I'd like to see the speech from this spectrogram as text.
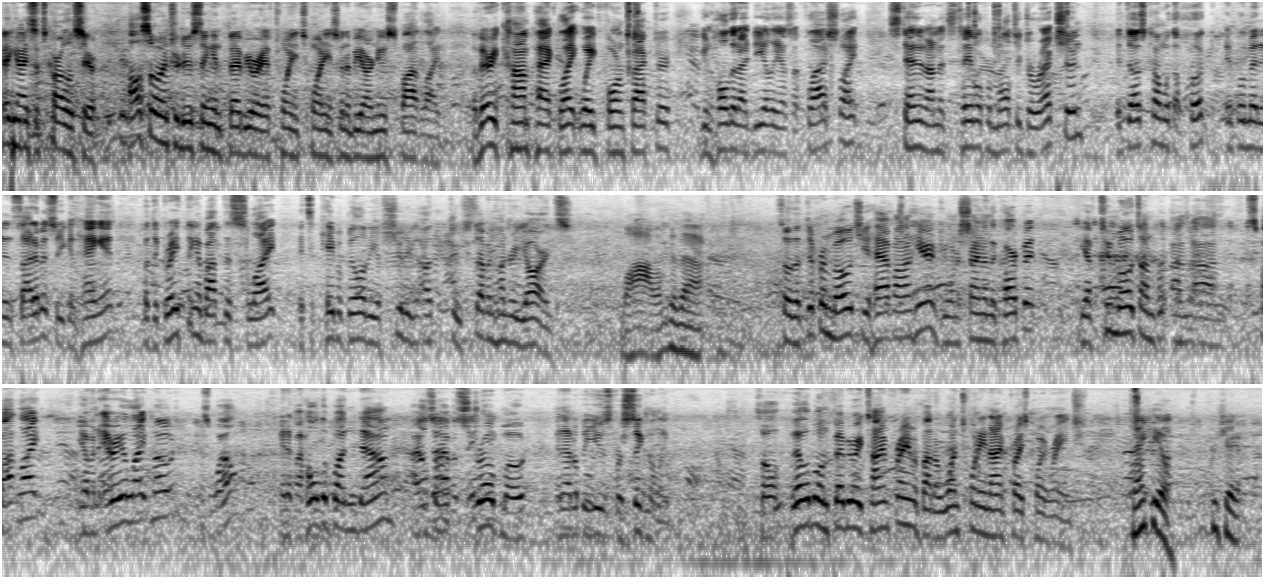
Hey guys, it's Carlos here. Also introducing in February of 2020 is going to be our new Spotlight. A very compact, lightweight form factor. You can hold it ideally as a flashlight, stand it on its table for multi-direction. It does come with a hook implemented inside of it so you can hang it. But the great thing about this light, it's a capability of shooting up to 700 yards. Wow, look at that. So the different modes you have on here, if you want to shine on the carpet, you have two modes on, on, on Spotlight. You have an area light mode as well. And if I hold the button down, I also have a strobe mode, and that'll be used for signaling. So available in February timeframe, about a 129 price point range. Thank you. Appreciate it.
